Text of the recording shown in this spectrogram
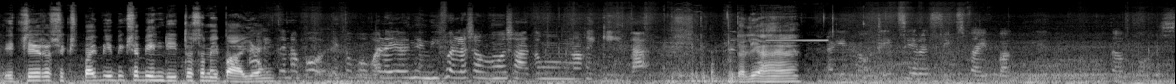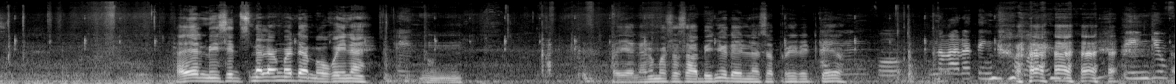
8065 ibig sabihin dito sa may Ah, payong ito na po. Ito po pala yun. Hindi pala siya masyadong nakikita. Dali ha Ayun po, 8065 Bagnet. Tapos, ayan message na lang madam okay na ayun po. mm. ayan ano masasabi nyo dahil nasa pre-read kayo Ayun po. Nakarating naman. Thank you po.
